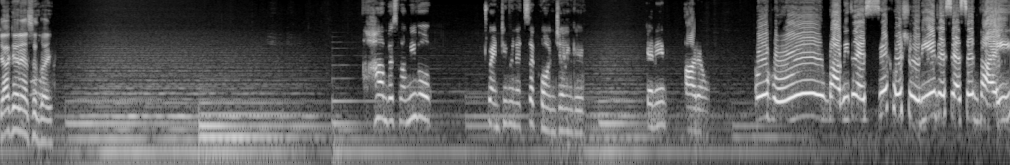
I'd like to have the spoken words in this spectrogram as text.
क्या कह रहे हैं असद भाई? हाँ बस मम्मी वो ट्वेंटी मिनट्स तक पहुँच जाएँगे। कह आ रहा हूँ। ओहो, भाभी तो ऐसे खुश हो रही है जैसे असद भाई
